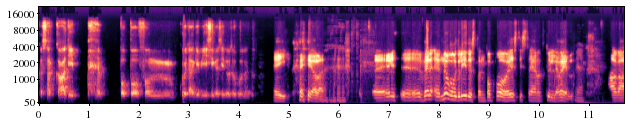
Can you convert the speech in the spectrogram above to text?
kas Arkadi Popov on kuidagiviisi ka sinu sugulane? ei, ei ole Nõukogude Liidust on Popov Eestisse jäänud küll ja veel yeah.. aga.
